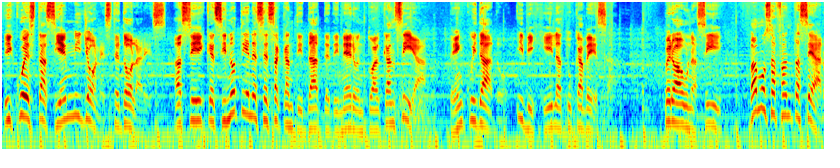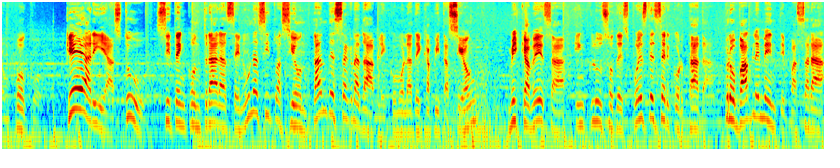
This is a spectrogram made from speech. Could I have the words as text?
y cuesta 100 millones de dólares. Así que si no tienes esa cantidad de dinero en tu alcancía, ten cuidado y vigila tu cabeza. Pero aún así, vamos a fantasear un poco. ¿Qué harías tú si te encontraras en una situación tan desagradable como la decapitación? Mi cabeza, incluso después de ser cortada, probablemente pasará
